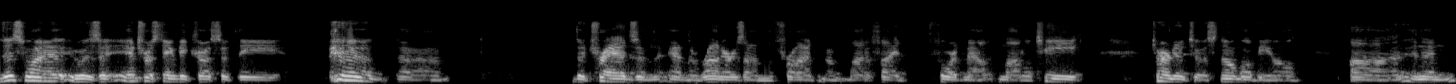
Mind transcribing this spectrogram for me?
This one, it was interesting because of the uh, the treads and, and the runners on the front, a modified Ford Model T turned into a snowmobile. Uh, and then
